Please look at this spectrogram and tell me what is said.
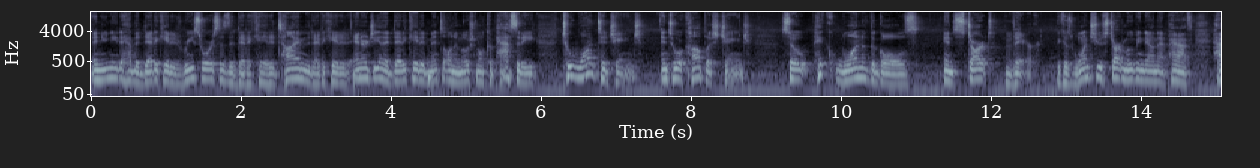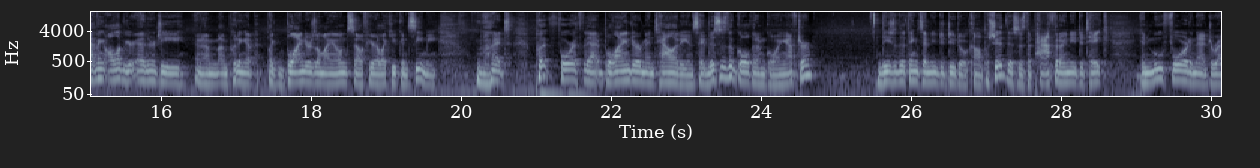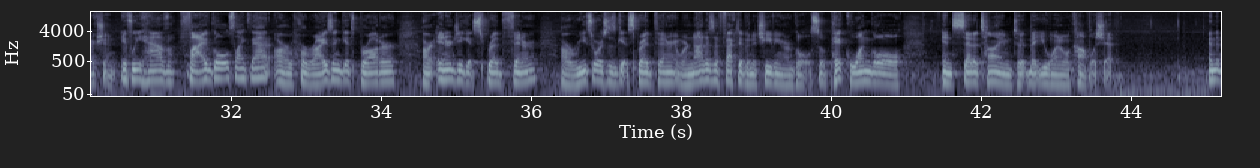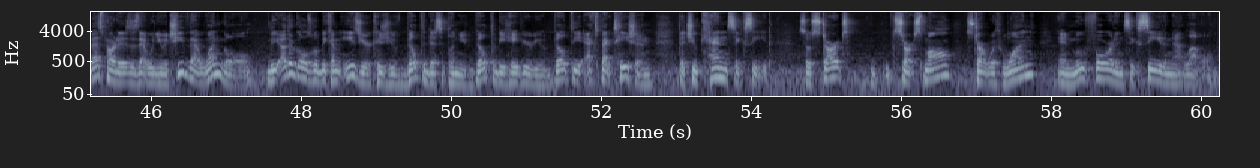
And you need to have the dedicated resources, the dedicated time, the dedicated energy, and the dedicated mental and emotional capacity to want to change and to accomplish change. So pick one of the goals and start there. Because once you start moving down that path, having all of your energy, and I'm, I'm putting up like blinders on my own self here, like you can see me, but put forth that blinder mentality and say, This is the goal that I'm going after. These are the things I need to do to accomplish it. This is the path that I need to take and move forward in that direction. If we have five goals like that, our horizon gets broader, our energy gets spread thinner, our resources get spread thinner, and we're not as effective in achieving our goals. So pick one goal and set a time to, that you want to accomplish it. And the best part is, is that when you achieve that one goal, the other goals will become easier because you've built the discipline, you've built the behavior, you've built the expectation that you can succeed. So start start small, start with one, and move forward and succeed in that level.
